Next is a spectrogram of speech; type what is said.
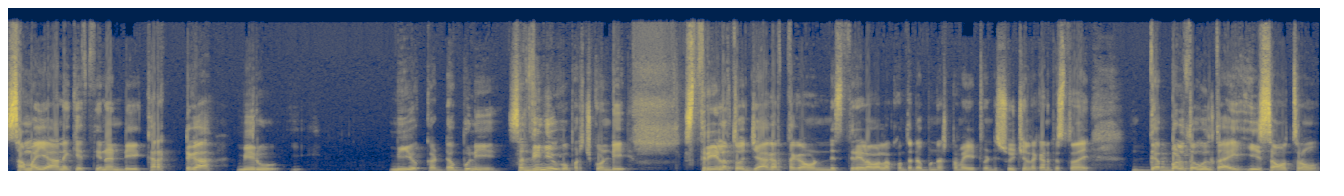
సమయానికి తినండి. కరెక్ట్గా మీరు మీ యొక్క డబ్బుని సద్వినియోగపరచుకోండి. స్త్రీలతో జాగ్రత్తగా ఉండండి. స్త్రీల వల్ల కొంత డబ్బు నష్టమయ్యేటువంటి సూచనలు కనిపిస్తున్నాయి. దెబ్బలు తగులుతాయి. ఈ సంవత్సరం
